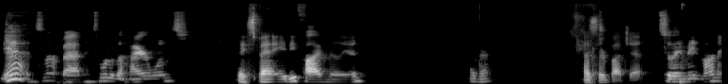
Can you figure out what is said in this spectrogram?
yeah, it's not bad. It's one of the higher ones. They spent 85 million. Okay. That's their budget. So they made money.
